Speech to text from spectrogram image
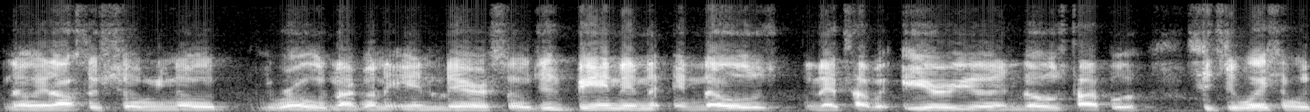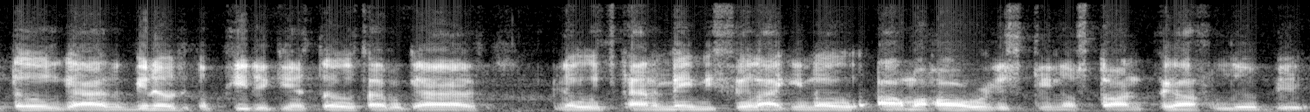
you know, it also showed me, you know, the road's not going to end there. So just being in in those in that type of area and those type of situation with those guys and being able to compete against those type of guys, you know, it kind of made me feel like, you know, all my hard work is, you know, starting to pay off a little bit.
